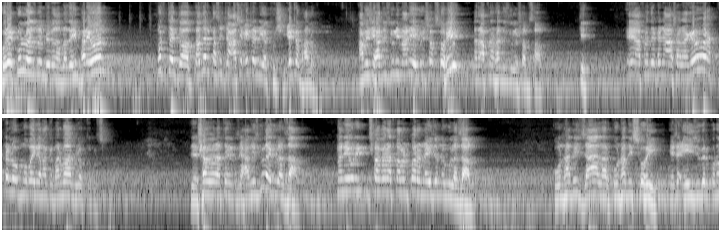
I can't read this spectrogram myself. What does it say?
করে কুল্লু হিজবেন বেবেদ আল্লাহ দেহিম ফারিউন প্রত্যেক দল তাদের কাছে যা আসে, এটা নিয়ে খুশি, এটা ভালো। আমি যে হাদিসগুলি মানি, এগুলি সব সহি, আর আপনার হাদিসগুলো সব জাল। কি? এ আপনাদের এখানে আসার আগেও একটা লোক মোবাইলে আমাকে বারবার বিরক্ত করছে। যে সবেরাতের যে হাদিসগুলো, এগুলো জাল। মানে উনি সবেরাত পালন করেন না এই জন্য ওগুলো জাল। কোন হাদিস জাল আর কোন হাদিস সহি, এটা এই যুগের কোনো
